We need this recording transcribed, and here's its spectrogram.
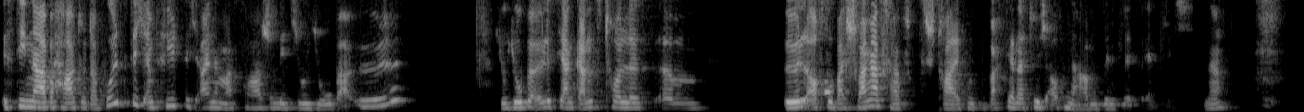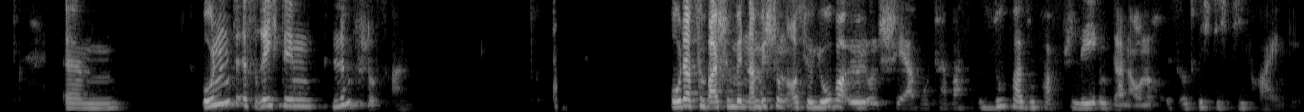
Ist die Narbe hart oder wulstig, empfiehlt sich eine Massage mit Jojobaöl. Jojobaöl ist ja ein ganz tolles ähm, Öl auch so bei Schwangerschaftsstreifen, was ja natürlich auch Narben sind letztendlich. Ne? Ähm, und es regt den Lymphfluss an. Oder zum Beispiel mit einer Mischung aus Jojobaöl und Scherbutter, was super, super pflegend dann auch noch ist und richtig tief reingeht.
